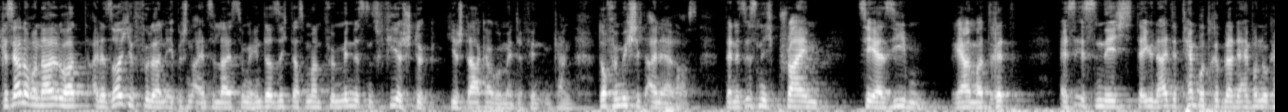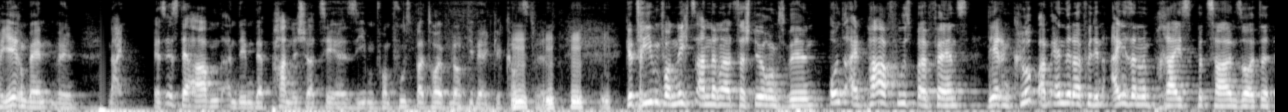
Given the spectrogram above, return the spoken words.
Cristiano Ronaldo hat eine solche Fülle an epischen Einzelleistungen hinter sich, dass man für mindestens vier Stück hier starke Argumente finden kann. Doch für mich sticht eine heraus. Denn es ist nicht Prime CR7 Real Madrid. Es ist nicht der United Tempo Dribbler, der einfach nur Karrieren beenden will. Nein, es ist der Abend, an dem der Punisher CR7 vom Fußballteufel auf die Welt gekotzt wird. Getrieben von nichts anderem als Zerstörungswillen und ein paar Fußballfans, deren Club am Ende dafür den eisernen Preis bezahlen sollte,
